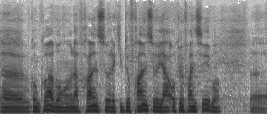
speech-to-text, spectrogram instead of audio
euh, comme quoi, bon, la France, l'équipe de France, il n'y a aucun Français, bon, euh,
